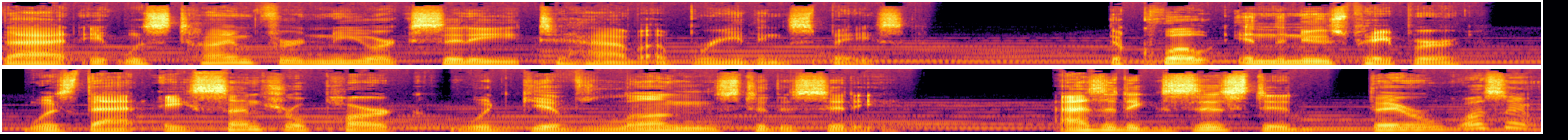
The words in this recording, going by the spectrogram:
that it was time for New York City to have a breathing space. The quote in the newspaper was that a Central Park would give lungs to the city. As it existed, there wasn't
